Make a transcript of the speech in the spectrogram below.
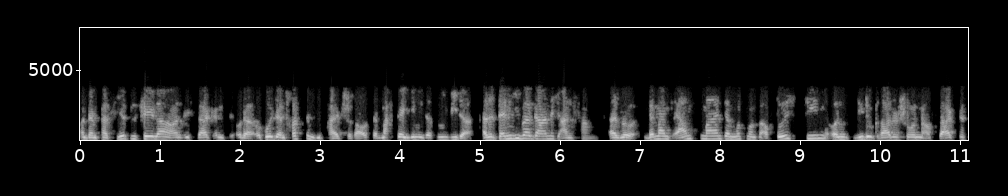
und dann passiert ein Fehler und ich sage, oder hol dann trotzdem die Peitsche raus, dann macht derjenige das nie wieder. Also dann lieber gar nicht anfangen. Also wenn man es ernst meint, dann muss man es auch durchziehen und wie du gerade schon auch sagtest,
